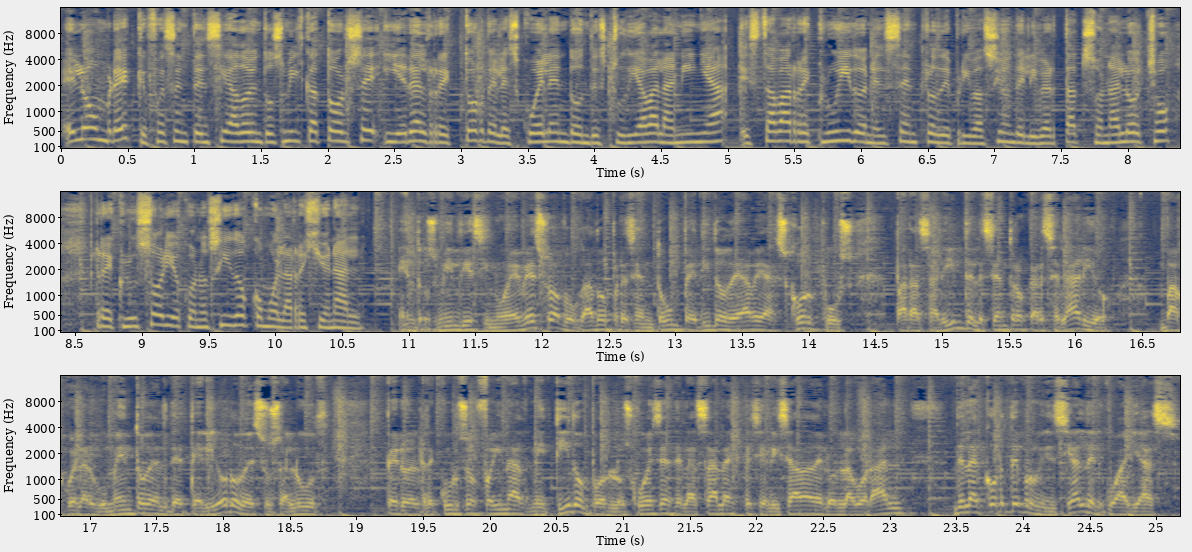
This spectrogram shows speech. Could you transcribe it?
El hombre, que fue sentenciado en 2014 y era el rector de la escuela en donde estudiaba la niña, estaba recluido en el Centro de Privación de Libertad Zonal 8, reclusorio conocido como la Regional. En 2019, su abogado presentó un pedido de habeas corpus para salir del centro carcelario, bajo el argumento del deterioro de su salud, pero el recurso fue inadmitido por los jueces de la Sala Especializada de lo Laboral de la Corte Provincial del Guayas.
